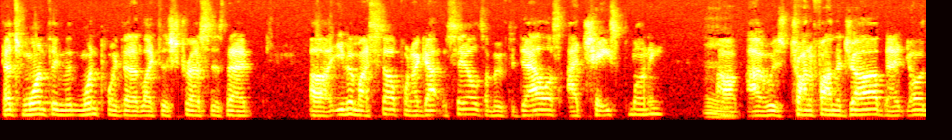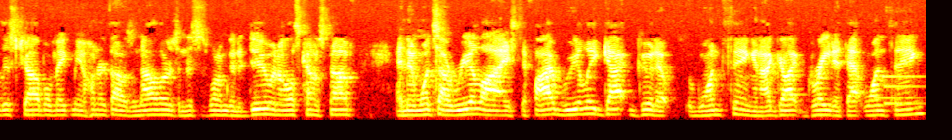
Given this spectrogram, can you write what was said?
that's one thing that one point that I'd like to stress is that uh, even myself, when I got in sales, I moved to Dallas. I chased money. Mm. Uh, I was trying to find the job that, oh, this job will make me $100,000 and this is what I'm going to do and all this kind of stuff. And then once I realized if I really got good at one thing and I got great at that one thing,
